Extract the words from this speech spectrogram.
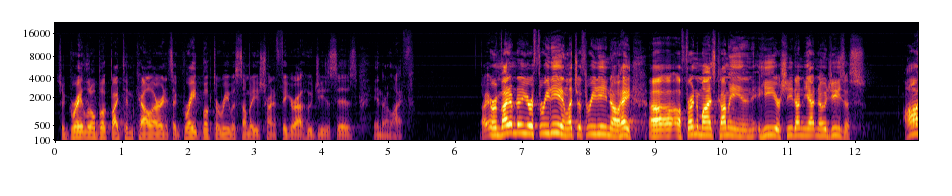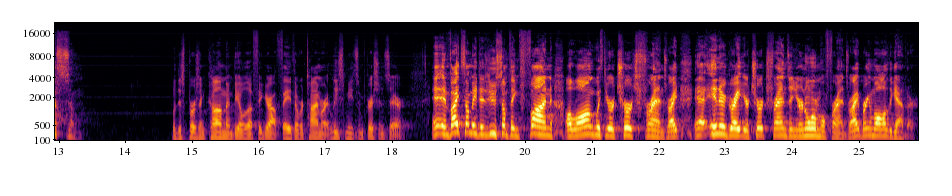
It's a great little book by Tim Keller, and it's a great book to read with somebody who's trying to figure out who Jesus is in their life. Or invite them to your 3D and let your 3D know hey, uh, a friend of mine's coming and he or she doesn't yet know Jesus. Awesome. Would this person come and be able to figure out faith over time or at least meet some Christians there? Invite somebody to do something fun along with your church friends, right? Integrate your church friends and your normal friends, right? Bring them all together.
